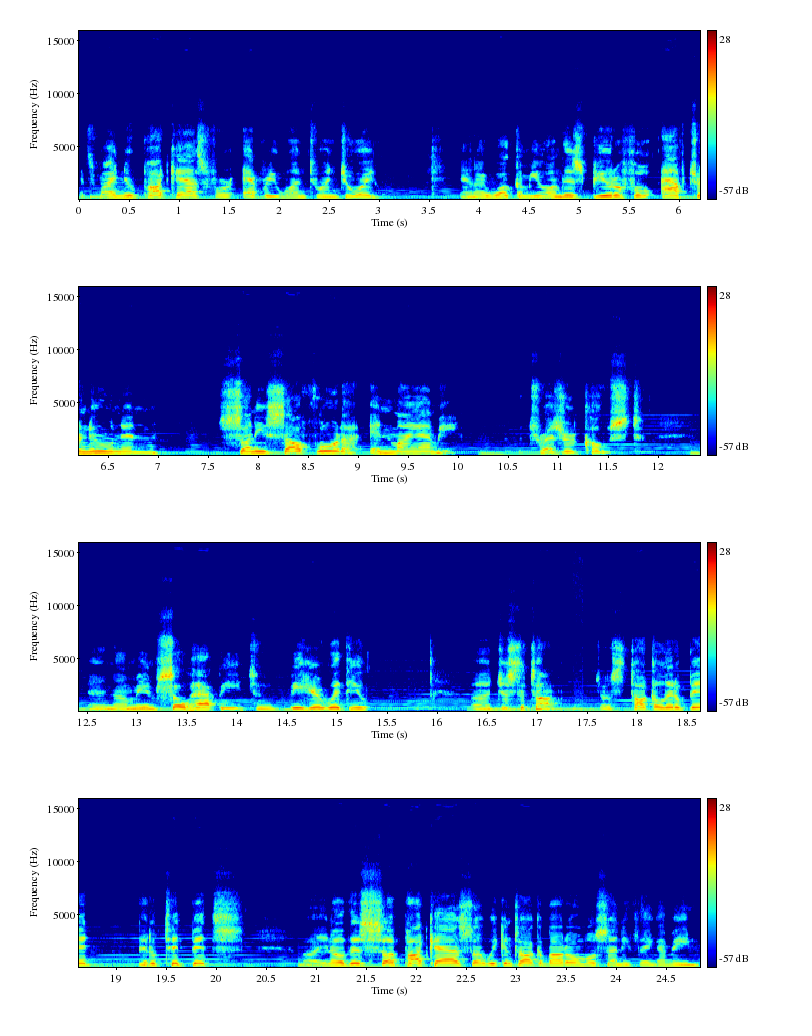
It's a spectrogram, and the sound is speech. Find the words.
It's my new podcast for everyone to enjoy, and I welcome you on this beautiful afternoon in sunny South Florida, in Miami, the Treasure Coast. And I I'm so happy to be here with you uh, just to talk, just talk a little bit, little tidbits. Uh, you know, this uh, podcast, uh, we can talk about almost anything. I mean,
